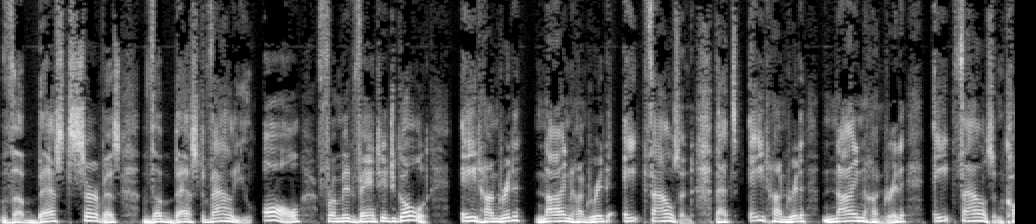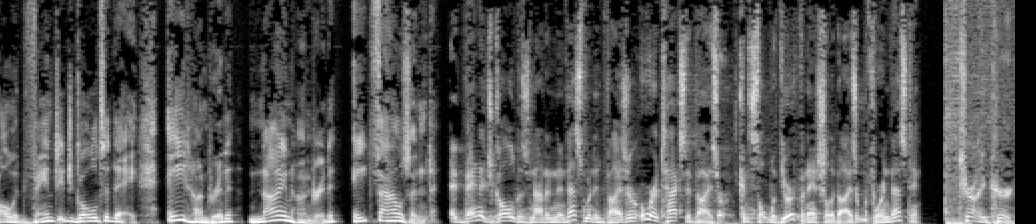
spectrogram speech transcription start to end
the best service, the best value, all from Advantage Gold. 800-900-8000. That's 800-900-8000. Call Advantage Gold today. 800-900-8000. Advantage Gold is not an investment advisor or a tax advisor. Consult with your financial advisor before investing. Charlie Kirk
